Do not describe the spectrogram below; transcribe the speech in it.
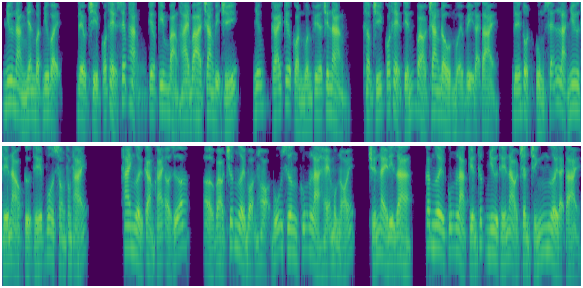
như nàng nhân vật như vậy, đều chỉ có thể xếp hạng kia kim bảng hai ba trang vị trí, những cái kia còn muốn phía trên nàng, thậm chí có thể tiến vào trang đầu mười vị đại tài, đến tột cùng sẽ là như thế nào cử thế vô song phong thái? Hai người cảm khái ở giữa ở vào trước người bọn họ, vũ dương cũng là hé một nói, chuyến này đi ra, các ngươi cũng là kiến thức như thế nào chân chính người đại tài,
